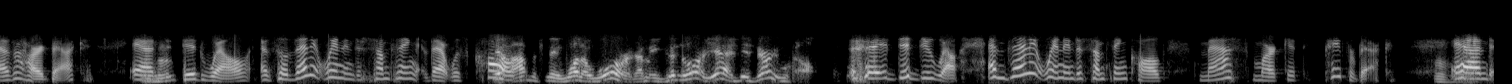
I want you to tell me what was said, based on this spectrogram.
as a hardback and Mhm. did well. And so then it went into something that was called. Yeah, obviously won award. I mean, good lord, yeah, it did very well. it did do well. And then it went into something called mass market paperback. Mhm. And,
